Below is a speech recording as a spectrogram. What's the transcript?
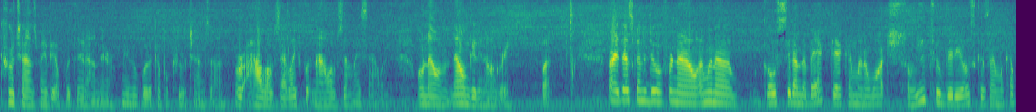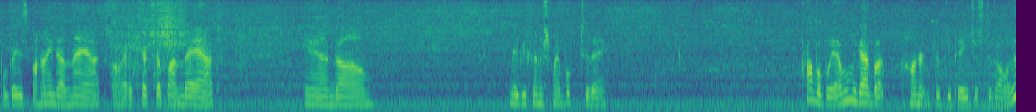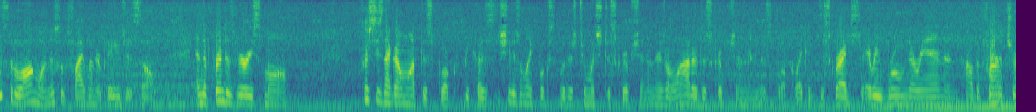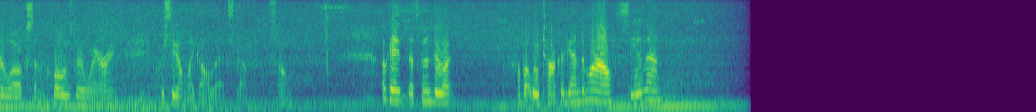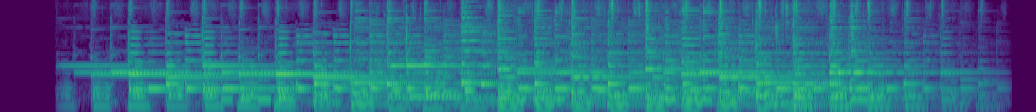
croutons, maybe I'll put that on there. Maybe I'll put a couple croutons on. Or olives. I like putting olives in my salad. Oh, now I'm, now I'm getting hungry. But, all right, that's going to do it for now. I'm going to go sit on the back deck. I'm going to watch some YouTube videos because I'm a couple days behind on that. So I got to catch up on that. And um, maybe finish my book today. Probably. I've only got about 150 pages to go. This is a long one. This was 500 pages, so. And the print is very small. Christy's not going to want this book because she doesn't like books where there's too much description. And there's a lot of description in this book. Like it describes every room they're in and how the furniture looks and the clothes they're wearing. Christy don't like all that stuff. So, okay, that's going to do it. How about we talk again tomorrow? See you then.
